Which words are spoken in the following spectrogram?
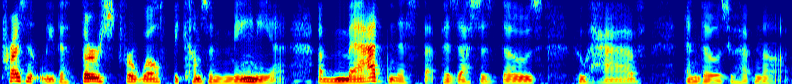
presently the thirst for wealth becomes a mania, a madness that possesses those who have and those who have not.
